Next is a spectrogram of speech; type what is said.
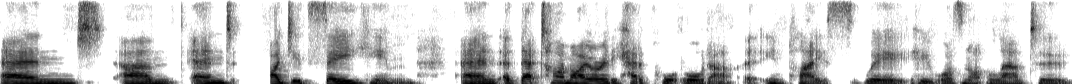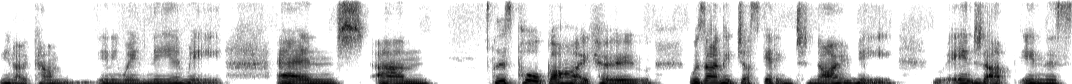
And um, and I did see him and at that time, I already had a court order uh, in place where he was not allowed to, you know, come anywhere near me. And um, this poor guy who was only just getting to know me ended up in this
